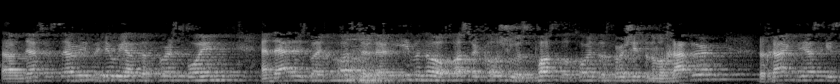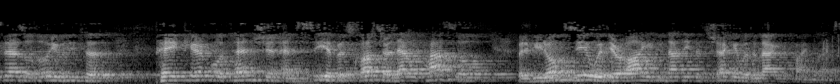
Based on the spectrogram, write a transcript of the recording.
uh, necessary, but here we have the first point, and that is by chaser, that even though a chaser kosher is possible according to the first sheet of the Mechaber, the Chaim Kanievsky says, although you need to pay careful attention and see if it's chaser, and that would possible, but if you don't see it with your eye, you do not need to check it with a magnifying glass.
